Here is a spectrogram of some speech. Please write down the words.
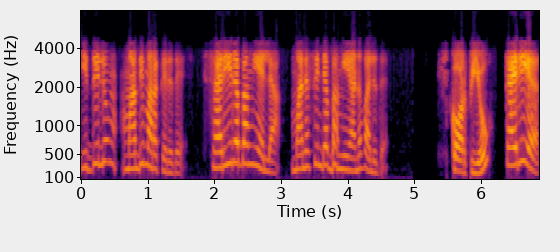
ഇതിലും മതിമറക്കരുത്. ശരീരഭംഗിയല്ല മനസ്സിന്റെ ഭംഗിയാണ് വലുത്. സ്കോർപിയോ? കരിയർ.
